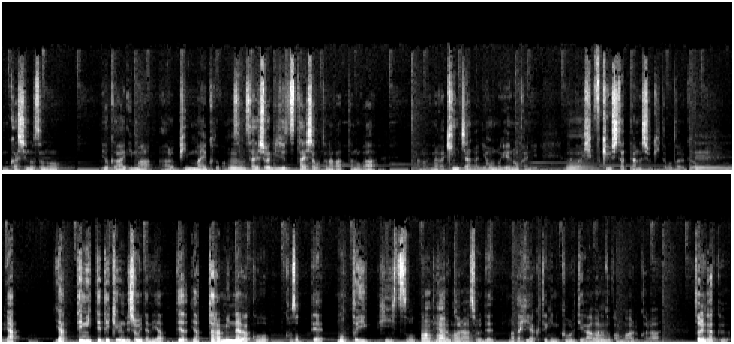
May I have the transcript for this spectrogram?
昔のそのよく今あるピンマイクとかもさ、うん。最初は技術大したことなかったのがあのなんか金ちゃんが日本の芸能界になんかうん普及したって話を聞いたことあるけど、へー。ややってみてできるんでしょみたいなやってやったらみんながこうこぞってもっといい品質をってやるかうんうんうんらそれでまた飛躍的にクオリティが上がるとかもあるから、とにかく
